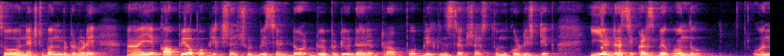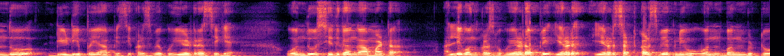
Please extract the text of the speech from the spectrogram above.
ಸೊ ನೆಕ್ಸ್ಟ್ ಬಂದುಬಿಟ್ಟು ನೋಡಿ a copy of application should be send to deputy director of public instructions Tumakuru district ಈ ಅಡ್ರೆಸ್ಸಿಗೆ ಕಳಿಸ್ಬೇಕು ಒಂದು. ಒಂದು ಡಿ ಡಿ ಪೈ ಆಫೀಸಿಗೆ ಕಳಿಸ್ಬೇಕು ಈ ಅಡ್ರೆಸ್ಸಿಗೆ ಒಂದು ಸಿದ್ಧಗಂಗಾ ಮಠ. ಅಲ್ಲಿಗೆ ಒಂದು ಕಳಿಸ್ಬೇಕು. ಎರಡು ಅಪ್ಲಿ ಎರಡು ಎರಡು ಸೆಟ್ ಕಳಿಸ್ಬೇಕು ನೀವು. ಒಂದು ಬಂದುಬಿಟ್ಟು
